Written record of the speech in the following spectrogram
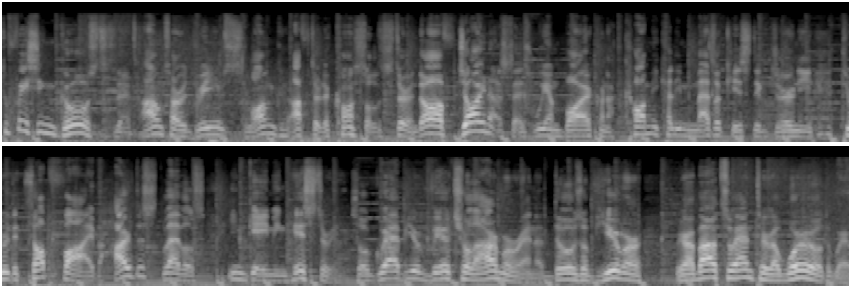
to facing ghosts that haunt our dreams long after the console is turned off, join us as we embark on a comically masochistic journey through the top 5 hardest levels in gaming history. So grab your virtual armor and a dose of humor we are about to enter a world where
